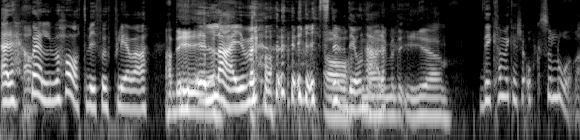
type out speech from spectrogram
Är det självhat vi får uppleva Ja, det eh, live i studion ja, här? Nej, men det är... eh, Det kan vi kanske också lova.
